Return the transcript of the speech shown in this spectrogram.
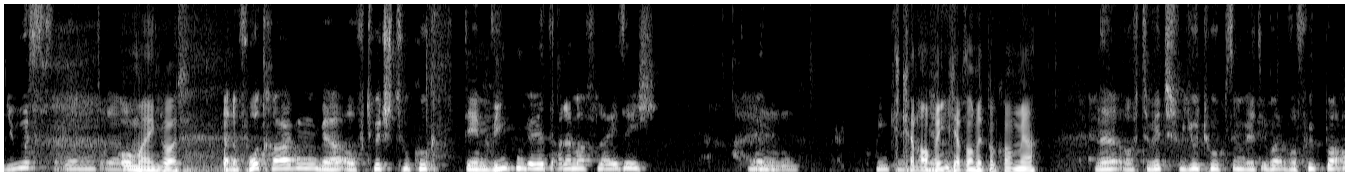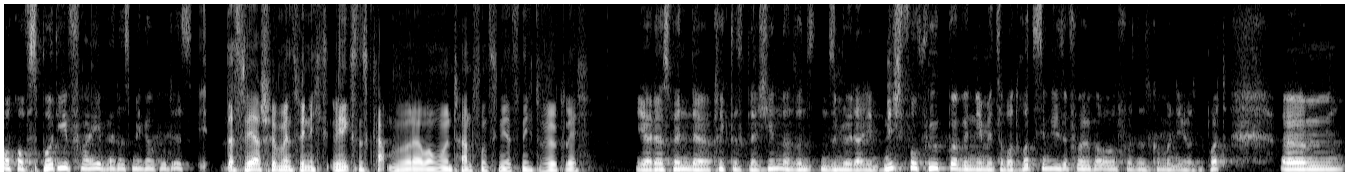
News und äh, oh mein Gott. Gerne vortragen. Wer auf Twitch zuguckt, dem winken wir jetzt alle mal fleißig. ich kann auch winken, ich habe es auch mitbekommen, ja. Ne, auf Twitch, YouTube sind wir jetzt überall verfügbar, auch auf Spotify, wer das mega gut ist. Das wäre schön, wenn es wenigstens klappen würde, aber momentan funktioniert es nicht wirklich. Ja, das Sven, der kriegt das gleich hin, ansonsten sind wir da eben nicht verfügbar. Wir nehmen jetzt aber trotzdem diese Folge auf, sonst kommen wir nicht aus dem Pott. Ähm,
